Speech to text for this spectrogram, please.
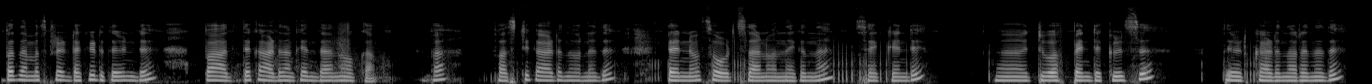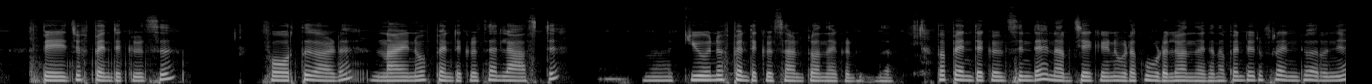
അപ്പോൾ നമ്മൾ സ്പ്രെഡൊക്കെ എടുത്തിട്ടുണ്ട്. അപ്പോൾ ആദ്യത്തെ കാർഡ് നമുക്ക് എന്താണെന്ന് നോക്കാം. അപ്പോൾ ഫസ്റ്റ് കാർഡ് എന്ന് പറഞ്ഞത് ടെൻ ഓഫ് സോട്ട്സ് ആണ് വന്നേക്കുന്നത് second two of pentacles third card എന്ന് പറയുന്നത് page of pentacles fourth card nine of pentacles last queen of pentacles ആണ് കേട്ടോ വന്നേക്കുന്നത്. അപ്പോൾ പെന്റക്കിൾസിന്റെ എനർജിയൊക്കെയാണ് ഇവിടെ കൂടുതൽ വന്നേക്കുന്നത്. അപ്പോൾ എന്റെ ഒരു ഫ്രണ്ട് പറഞ്ഞ്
